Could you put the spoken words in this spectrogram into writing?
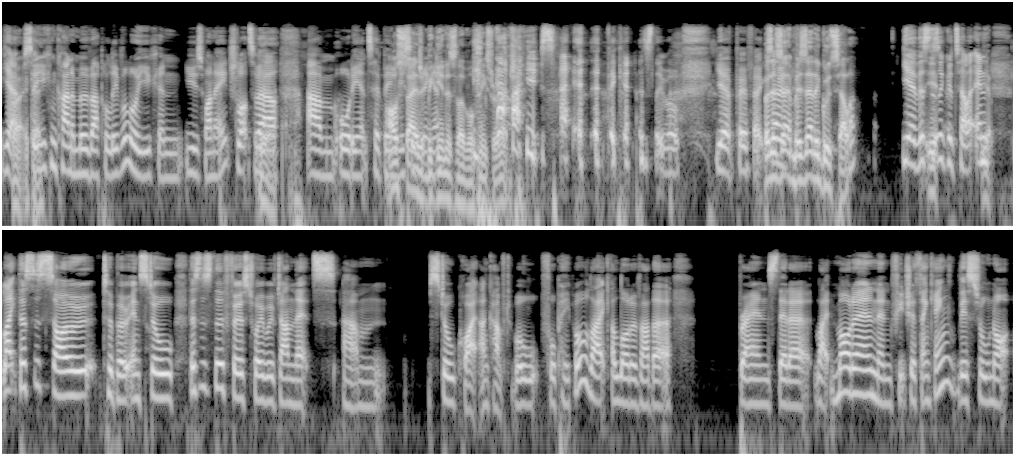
yeah. Right, So you can kind of move up a level, or you can use one each. Lots of our um, audience have been. I'll stay at the messaging it. beginner's level. Thanks very much. you say at the beginner's level. Yeah, perfect. But so, is that is that a good seller? Yeah, this is a good seller, and Yep. like this is so taboo, and still, this is the first toy we've done that's um, still quite uncomfortable for people. Like a lot of other brands that are like modern and future thinking, they're still not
